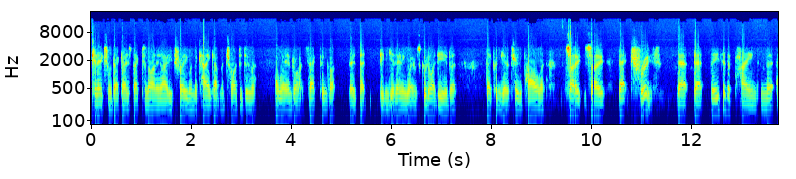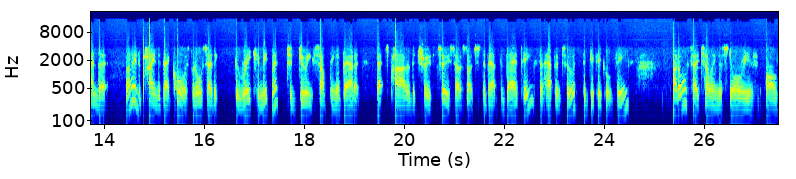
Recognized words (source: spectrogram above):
connection with that goes back to 1983 when the Cain government tried to do a, a Land Rights Act and got it, that didn't get anywhere. It was a good idea, but they couldn't get it through the Parliament. So, so that truth that that these are the pains and the and the not only the pain that that caused, but also the the recommitment to doing something about it. That's part of the truth too. So it's not just about the bad things that happen to us, the difficult things, but also telling the story of, of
